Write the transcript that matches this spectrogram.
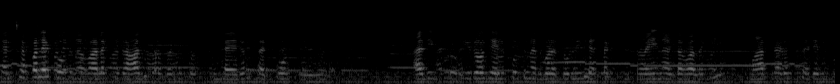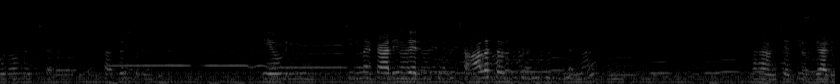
కానీ చెప్పలేకపోతున్నా వాళ్ళకి రాదు కాబట్టి కొంచెం ధైర్యం సరిపోవట్లేదు కూడా. అది ఇప్పుడు ఈరోజు వెళ్ళిపోతున్నారు కూడా. తొమ్మిది గంటలకు ట్రైన్ అంట వాళ్ళకి. మాట్లాడడం ఒకసారి వెళ్ళిపోవడం అని వచ్చారు. సంతోషం ఉంది దేవుడి చిన్న కార్యం జరిగినప్పుడు చాలా సంతోషం అనిపిస్తుంది అన్న. ఆ, ఛత్తీస్గఢ్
